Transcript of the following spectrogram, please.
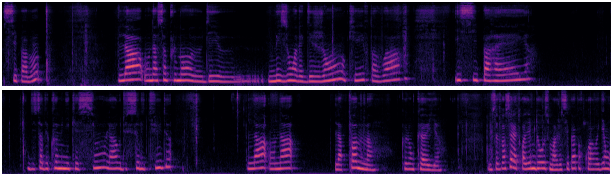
c'est pas bon. Là, on a simplement euh, des euh, maisons avec des gens. Ok, faudra voir. Ici, pareil. Une histoire de communication, là, ou de solitude. Là, on a la pomme que l'on cueille. Donc, ça me à la troisième dose, moi. Je ne sais pas pourquoi. Vous voyez, on,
